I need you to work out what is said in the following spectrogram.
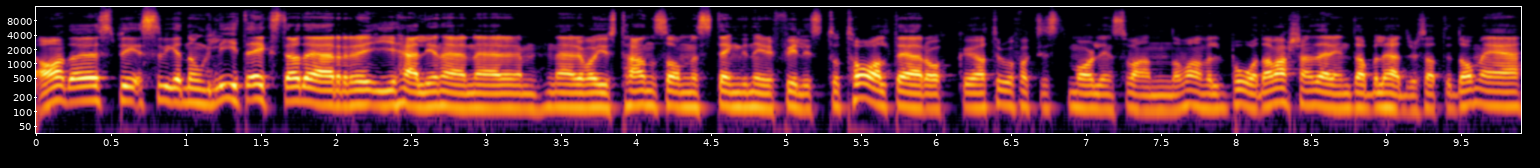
Ja, det sved nog lite extra där i helgen här när, när det var just han som stängde ner Phillies totalt där och jag tror faktiskt Marlins vann, de vann väl båda matcherna där i en doubleheader så att de är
